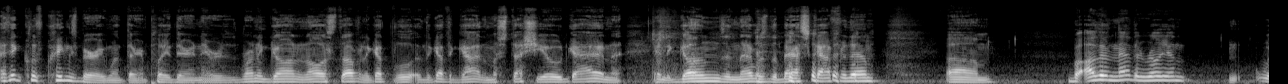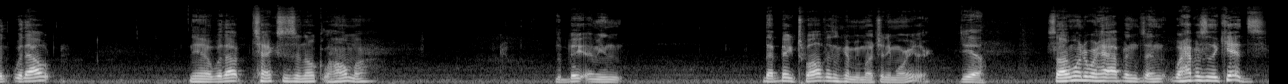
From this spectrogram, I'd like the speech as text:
I think Cliff Kingsbury went there and played there, and they were running gun and all this stuff, and they got the little- they got the guy, the mustachioed guy, and the and the guns, and that was the mascot for them. Um, but other than that, they're really in, with, without, you know, without Texas and Oklahoma. The big, I mean, that Big Twelve isn't going to be much anymore either. Yeah. So I wonder what happens and what happens to the kids.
